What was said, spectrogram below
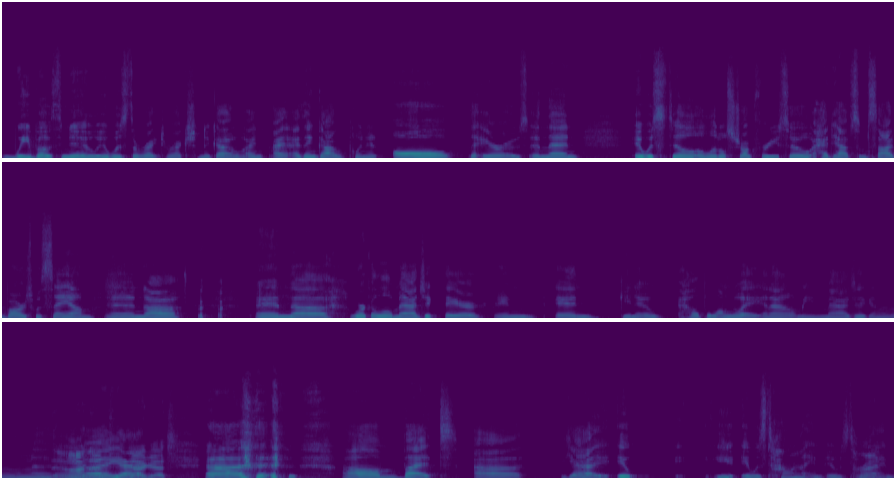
we both knew it was the right direction to go. I, I, I think God pointed all the arrows, and then, it was still a little struggle for you. So I had to have some sidebars with Sam and uh, and uh, work a little magic there and and you know help along the way. And I don't mean magic and No, you know, I know. yeah. I got you. Uh, um, but uh, yeah, it, it it was time. It was Right. time.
